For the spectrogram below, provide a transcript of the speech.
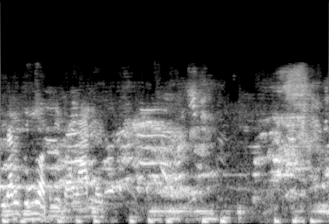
มีร้านลูกชิ้นลวกมีสองร้านเลย นี่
